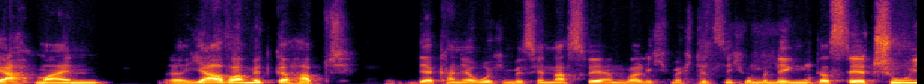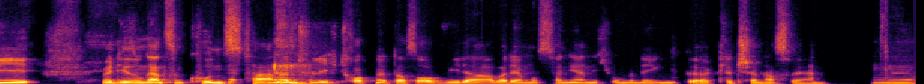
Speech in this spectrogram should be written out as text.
ja, mein äh, Java mitgehabt. Der kann ja ruhig ein bisschen nass werden, weil ich möchte jetzt nicht unbedingt, dass der Chewy mit diesem ganzen Kunsthaar, natürlich trocknet das auch wieder, aber der muss dann ja nicht unbedingt äh, klitschenass werden. Ja.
